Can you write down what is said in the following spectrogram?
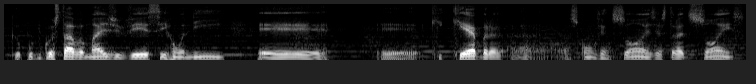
porque o público gostava mais de ver esse Ronin é, é, que quebra a, as convenções e as tradições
